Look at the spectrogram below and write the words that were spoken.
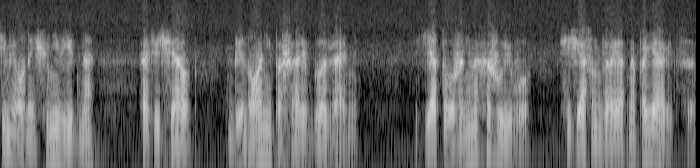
Симеона еще не видно», — отвечал Бенони, пошарив глазами. «Я тоже не нахожу его. Сейчас он, вероятно, появится».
